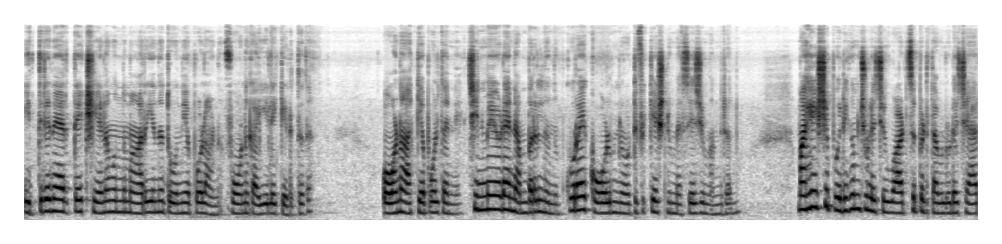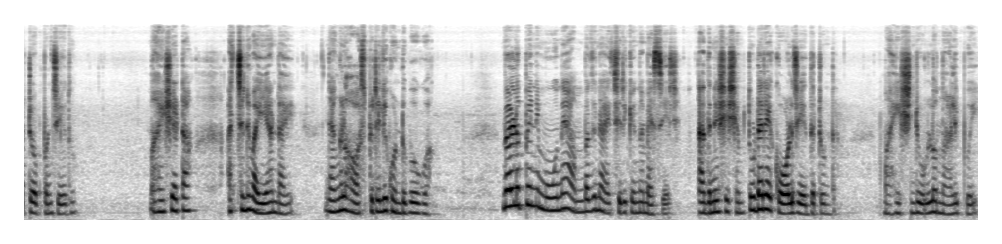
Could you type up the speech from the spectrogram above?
ഇത്തിരി നേരത്തെ ക്ഷീണമൊന്ന് മാറിയെന്ന് തോന്നിയപ്പോഴാണ് ഫോൺ കയ്യിലേക്ക് എടുത്തത്. ഓണാക്കിയപ്പോൾ തന്നെ ചിന്മയുടെ നമ്പറിൽ നിന്നും കുറേ കോളും നോട്ടിഫിക്കേഷനും മെസ്സേജും വന്നിരുന്നു. മഹേഷ് പുരികം ചുളിച്ച് വാട്സപ്പ് എടുത്ത് അവളുടെ ചാറ്റ് ഓപ്പൺ ചെയ്തു. മഹേഷ് ഏട്ടാ അച്ഛന് വയ്യാണ്ടായി. ഞങ്ങൾ ഹോസ്പിറ്റലിൽ കൊണ്ടുപോകുക വെളുപ്പിന് മൂന്ന് അമ്പതിന് അയച്ചിരിക്കുന്ന മെസ്സേജ്. അതിനുശേഷം തുടരെ കോൾ ചെയ്തിട്ടുണ്ട്. മഹേഷിന്റെ ഉള്ളൊന്നാളിപ്പോയി.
